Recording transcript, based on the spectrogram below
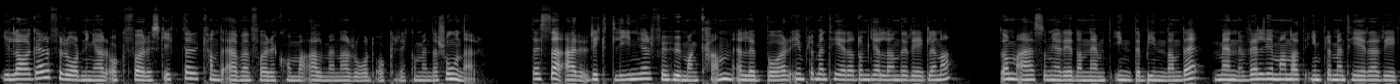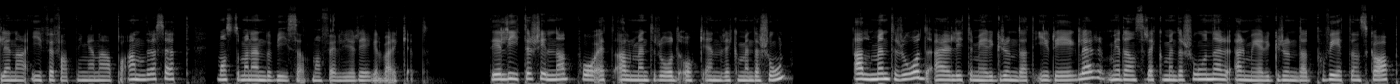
I lagar, förordningar och föreskrifter kan det även förekomma allmänna råd och rekommendationer. Dessa är riktlinjer för hur man kan eller bör implementera de gällande reglerna. De är som jag redan nämnt inte bindande, men väljer man att implementera reglerna i författningarna på andra sätt måste man ändå visa att man följer regelverket. Det är lite skillnad på ett allmänt råd och en rekommendation. Allmänt råd är lite mer grundat i regler medan rekommendationer är mer grundad på vetenskap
